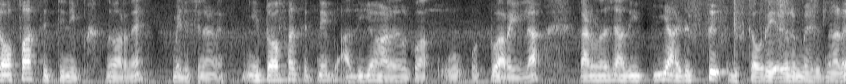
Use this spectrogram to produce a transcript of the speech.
ടോഫാസിറ്റിനിബ് എന്ന് പറഞ്ഞ മെഡിസിനാണ് ഈ ടോഫാസിറ്റിനിബ് അധികം ആളുകൾക്ക് ഒട്ടും അറിയില്ല. കാരണം എന്താ വെച്ചാൽ അത് ഈ അടുത്ത് ഡിസ്കവർ ചെയ്തൊരു മരുന്നാണ്.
